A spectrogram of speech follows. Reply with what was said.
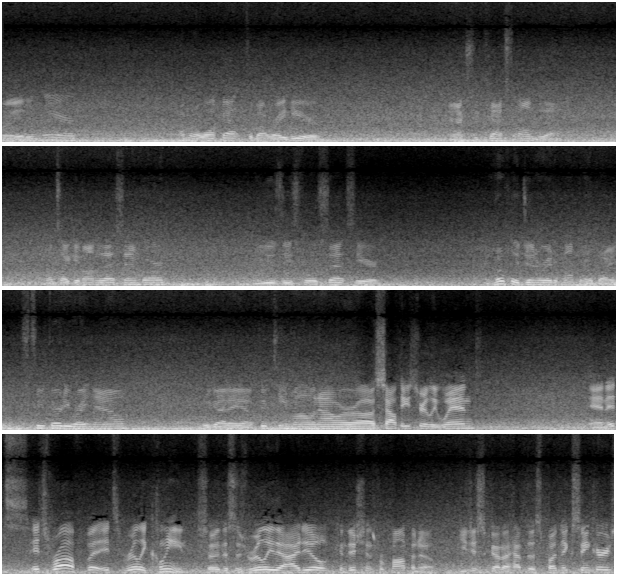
right in there. I'm gonna walk out to about right here and actually cast onto that. Once I get onto that sandbar, use these four sets here and hopefully generate a pompano bite. It's 2.30 right now. We got a, uh, 15 mile an hour uh, southeasterly wind. And it's it's rough but it's really clean. So this is really the ideal conditions for pompano. You just got to have those sputnik sinkers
